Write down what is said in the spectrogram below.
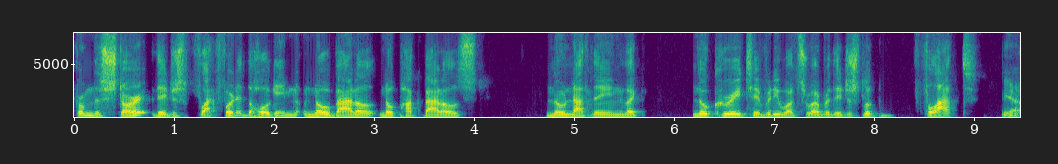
from the start, they just flat footed the whole game. No, no battle, no puck battles, no nothing. Like no creativity whatsoever. They just looked flat. Yeah.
